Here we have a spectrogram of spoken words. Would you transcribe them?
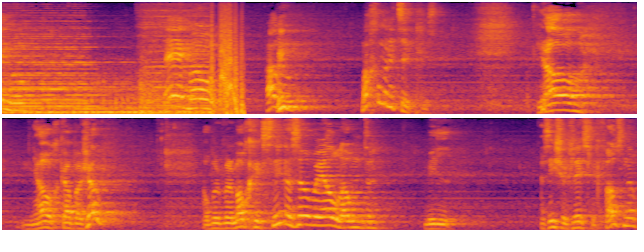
Geben. Remo! Remo! Hallo! Machen wir jetzt etwas? Ja, ja, ich glaube schon. Aber wir machen es nicht so wie alle anderen, weil es ist ja schließlich fast noch.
